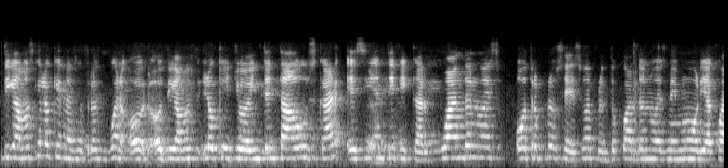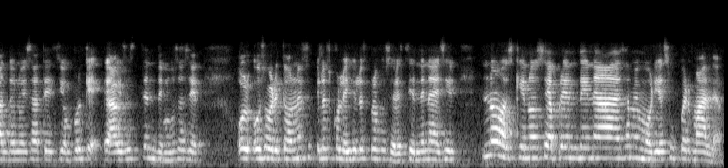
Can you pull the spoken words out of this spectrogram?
Digamos que lo que nosotros, bueno, o, digamos lo que yo he intentado buscar es identificar cuándo no es otro proceso, de pronto cuándo no es memoria, cuándo no es atención, porque a veces tendemos a hacer, o, sobre todo en los, colegios los profesores tienden a decir, no, es que no se aprende nada, esa memoria es súper mala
